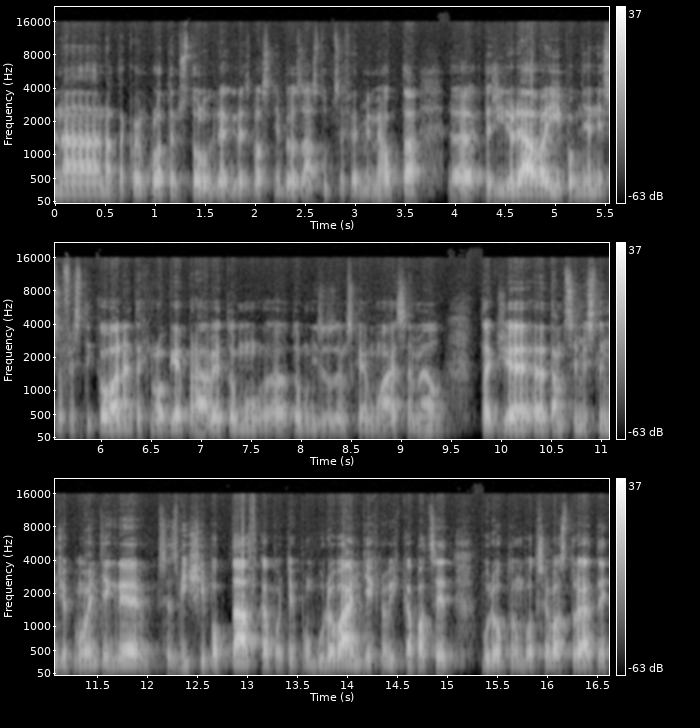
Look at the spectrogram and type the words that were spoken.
na, na takovém kulatém stolu, kde, kde vlastně byl zástupce firmy Meopta, eh, kteří dodávají poměrně sofistikované technologie právě tomu, eh, tomu nizozemskému ASML. Takže tam si myslím, že po momentě, kdy se zvýší poptávka po, těch, po budování těch nových kapacit, budou k tomu potřeba strojaty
